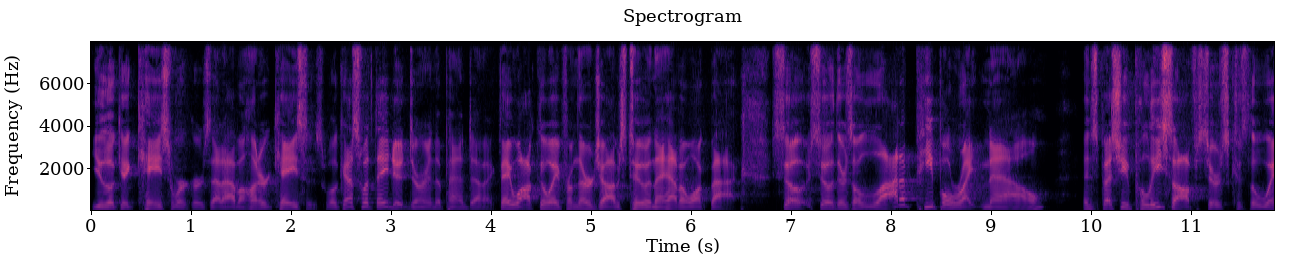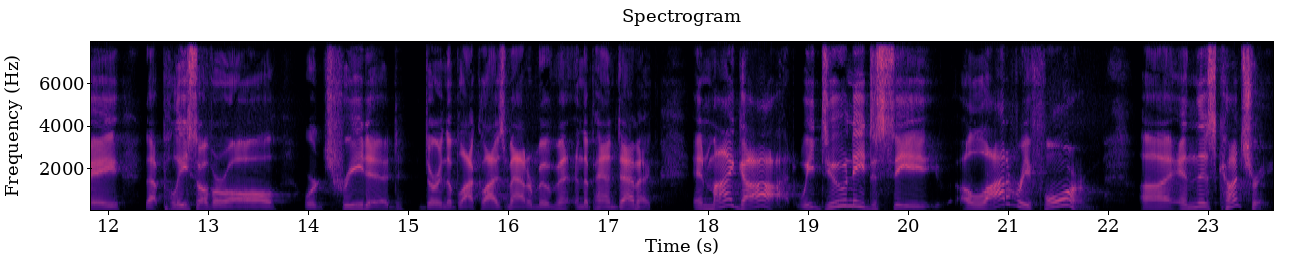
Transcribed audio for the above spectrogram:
You look at caseworkers that have 100 cases. Well, guess what they did during the pandemic? They walked away from their jobs too and they haven't walked back. So so there's a lot of people right now, especially police officers because the way that police overall were treated during the Black Lives Matter movement and the pandemic. And my God, we do need to see a lot of reform uh, in this country.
